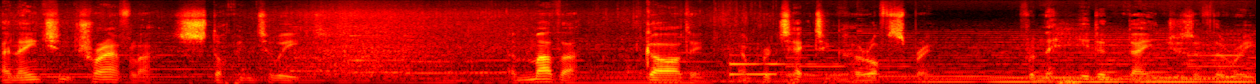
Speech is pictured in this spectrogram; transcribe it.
An ancient traveller stopping to eat. A mother guarding and protecting her offspring from the hidden dangers of the reef.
